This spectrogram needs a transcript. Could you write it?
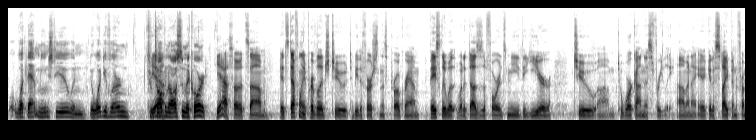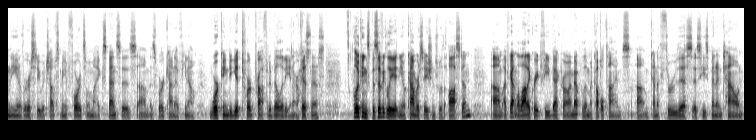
what that means to you and what you've learned through yeah. talking to Austin McChord? Yeah, so it's um, it's definitely a privilege to to be the first in this program. Basically, what what it does is affords me the year to um, to work on this freely, um, and I, I, get a stipend from the university, which helps me afford some of my expenses um, as we're kind of you know working to get toward profitability in our business. Looking specifically at you know conversations with Austin, um, I've gotten a lot of great feedback from him. I met with him a couple times, um, kind of through this as he's been in town,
